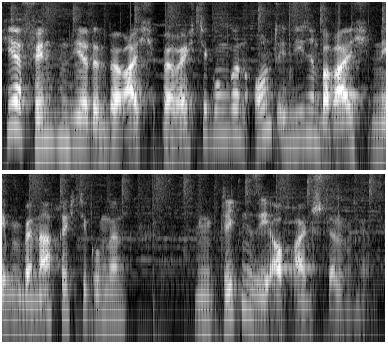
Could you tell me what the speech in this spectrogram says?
hier finden wir den Bereich Berechtigungen und in diesem Bereich neben Benachrichtigungen klicken Sie auf Einstellungen.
